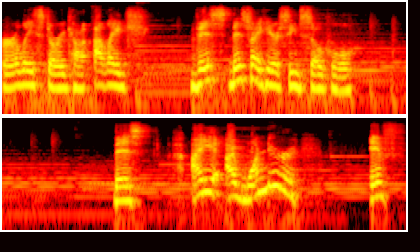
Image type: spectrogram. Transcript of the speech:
Early story con, I like this this right here seems so cool. This I I wonder if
